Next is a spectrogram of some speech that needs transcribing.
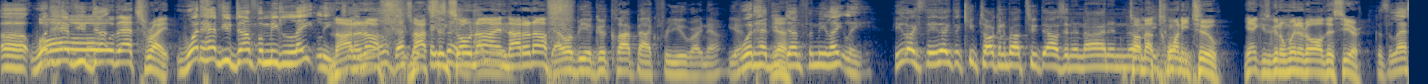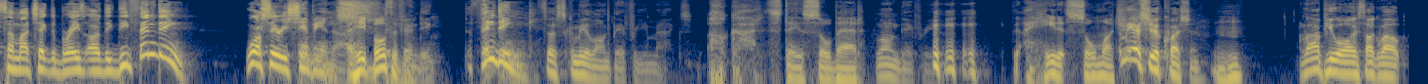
Uh, what oh, have you done? Oh, that's right. What have you done for me lately? Not Jay Will? enough. That's Not they since say. 09. I mean, not enough. that would be a good clapback for you right now. Yeah. What have you done for me lately? He likes? They like to keep talking about 2009 and talking about 22. Yankees going to win it all this year. Because the last time I checked, the Braves are the defending World Series champions. I hate both of you. Defending. defending. So it's gonna be a long day for you, Max. Oh, God. This day is so bad. Long day for you. I hate it so much. Let me ask you a question. Mm-hmm. A lot of people always talk about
